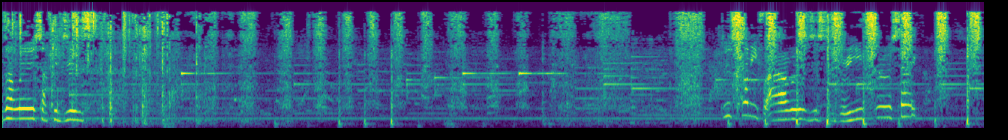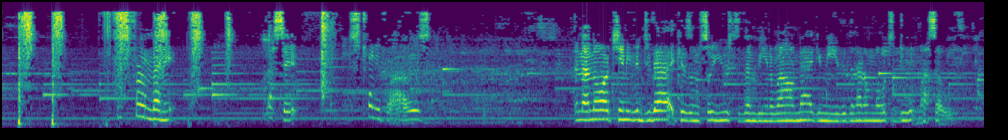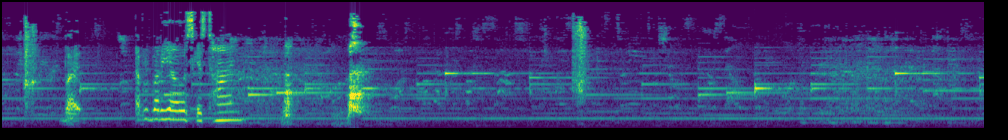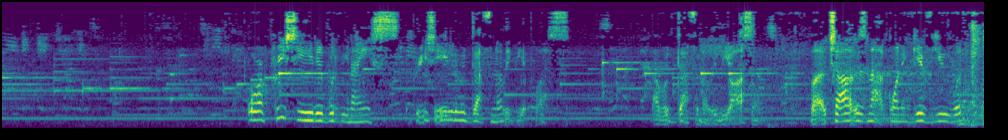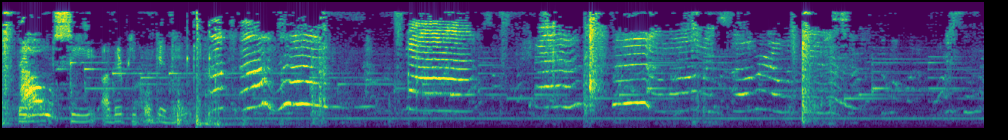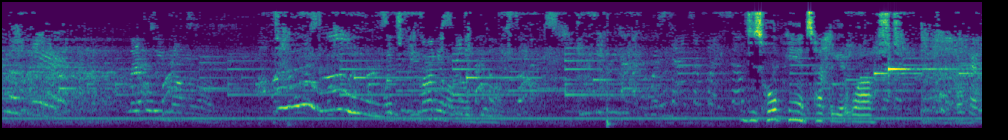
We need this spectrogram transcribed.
Sometimes I wish I could just just 24 hours just to breathe for a sec. Just for a minute. That's it. Just 24 hours. And I know I can't even do that because I'm so used to them being around nagging me that then I don't know what to do with myself. But everybody else gets time. Or appreciated would be nice. Appreciated would definitely be a plus. That would definitely be awesome. But a child is not going to give you what they don't see other people give you. These whole pants have to get washed. Okay.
